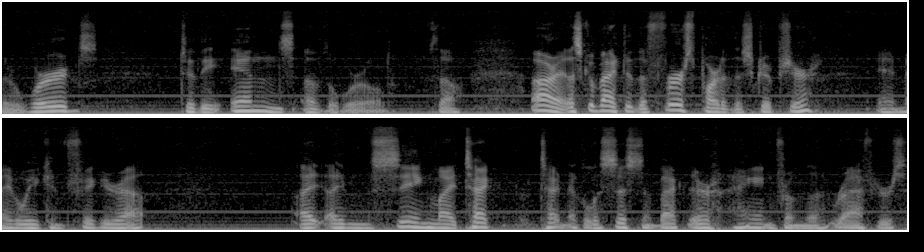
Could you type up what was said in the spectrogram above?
Their words to the ends of the world. So, all right, let's go back to the first part of the scripture, and maybe we can figure out. I, I'm seeing my tech, technical assistant back there hanging from the rafters.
